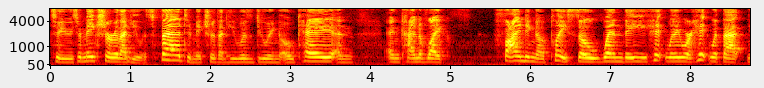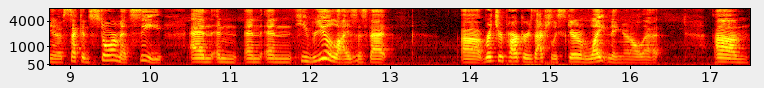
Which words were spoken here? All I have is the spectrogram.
to to make sure that he was fed to make sure that he was doing okay and and kind of like finding a place. So when they hit when they were hit with that you know second storm at sea and and and and he realizes that uh, Richard Parker is actually scared of lightning and all that um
